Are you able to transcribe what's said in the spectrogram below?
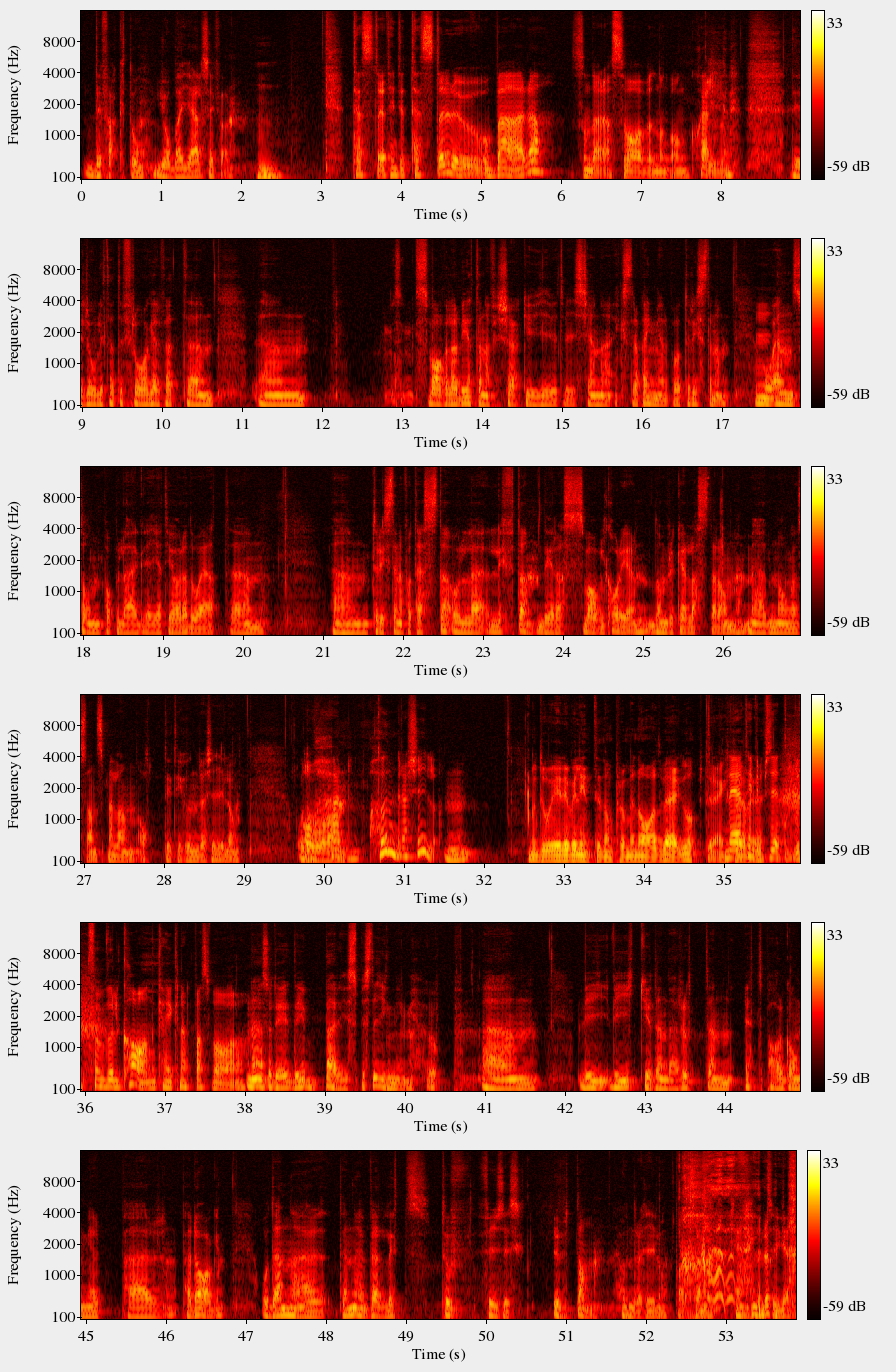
de facto jobba ihjäl sig för. Mm. Testa, jag tänkte, testade du att bära sån där svavel någon gång själv? Det är roligt att du frågar för att um, um, svavelarbetarna försöker ju givetvis tjäna extra pengar på turisterna. Mm. Och en sån populär grej att göra då är att um, um, turisterna får testa och lyfta deras svavelkorgar. De brukar lasta dem med någonstans mellan 80 till 100 kilo. Och då, oh, 100 kilo? Mm, och då är det väl inte någon promenadväg upp direkt? Nej, jag tänkte precis att upp för en vulkan kan ju knappast vara... Nej, alltså det, det är ju bergsbestigning upp. Um, vi, vi gick ju den där rutten ett par gånger per, per dag. Och den är, den är väldigt tuff fysiskt utan 100 kilo på axlarna kan jag intyga.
